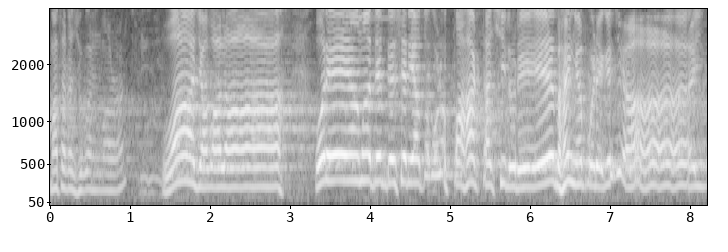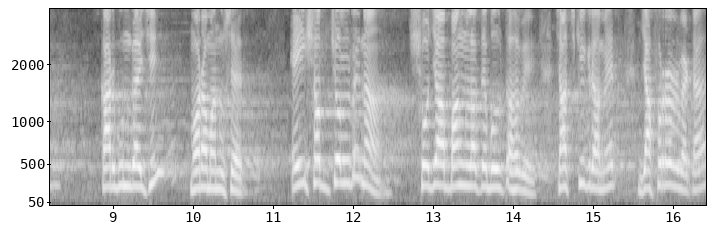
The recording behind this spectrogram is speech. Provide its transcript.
মাথাটা ঝুঁকান ওয়া জবালা ওরে, আমাদের দেশের এত বড় পাহাড়টা ছিল রে, ভাঙা পড়ে গেছে আই কার গাইছি? মরা মানুষের। এই সব চলবে না। সোজা বাংলাতে বলতে হবে, চাঁচকি গ্রামের জাফরের বেটা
